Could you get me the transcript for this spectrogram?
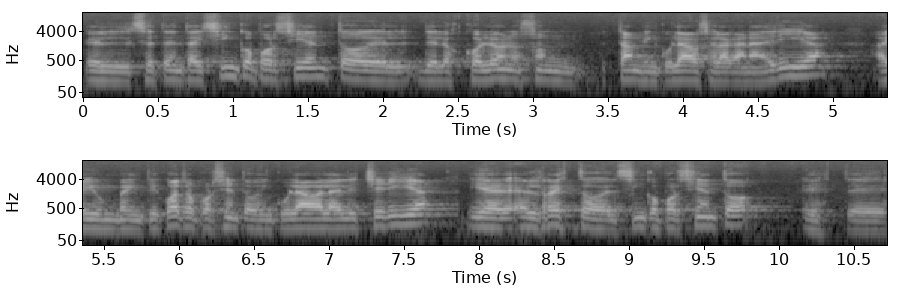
el, 75% de los colonos son, están vinculados a la ganadería, hay un 24% vinculado a la lechería y el, el resto, el 5%, este,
